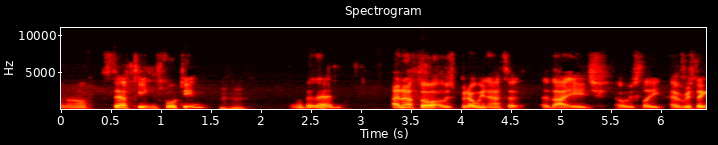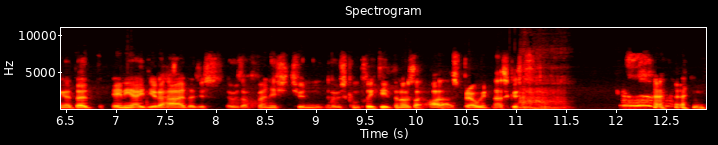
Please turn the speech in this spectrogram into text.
I don't know 13, 14. Mm-hmm. About then and I thought I was brilliant at it at that age. I was like everything I did, any idea I had, I just it was a finished tune. It was completed, and I was like, oh, that's brilliant. That's good.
